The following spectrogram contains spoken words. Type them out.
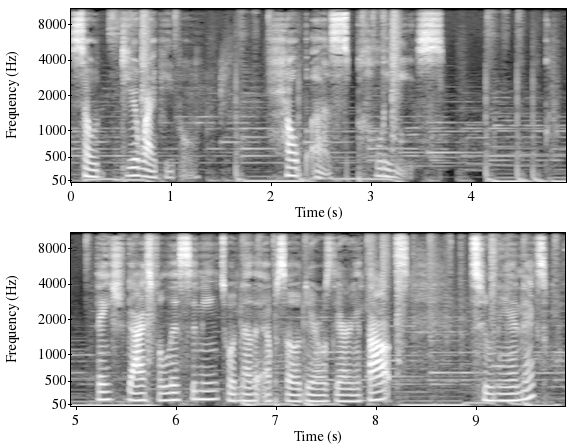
So, dear white people, help us, please. Thanks, you guys, for listening to another episode of Daro's Daring Thoughts. Tune in next week.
